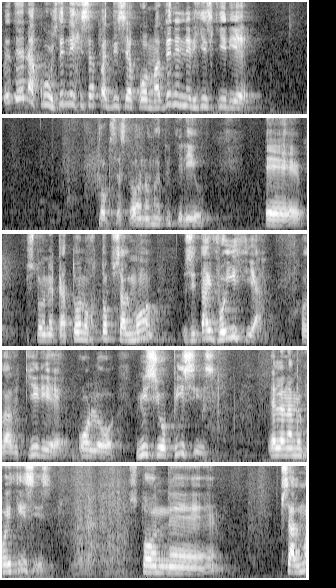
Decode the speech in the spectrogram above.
Ε, δεν ακούς, δεν έχεις απαντήσει ακόμα, δεν ενεργείς Κύριε. Δόξα στο όνομα του Κυρίου. Ε, στον 108 ψαλμό ζητάει βοήθεια. Ο Δαβid, Κύριε, όλο μη σιωπήσεις, έλα να με βοηθήσεις. Στον ε, ψαλμό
